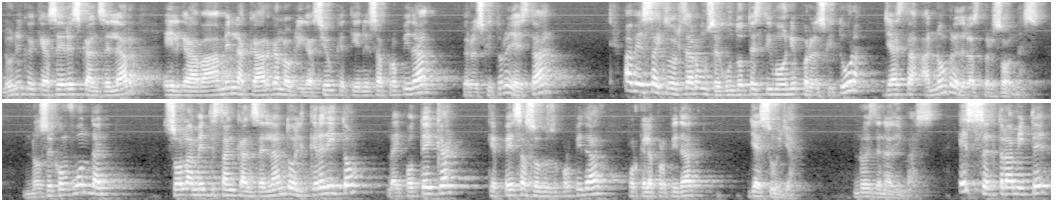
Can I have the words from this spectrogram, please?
Lo único que hay que hacer es cancelar el gravamen, la carga, la obligación que tiene esa propiedad, pero la escritura ya está. A veces hay que solicitar un segundo testimonio, pero la escritura ya está a nombre de las personas. No se confundan, solamente están cancelando el crédito, la hipoteca que pesa sobre su propiedad, porque la propiedad ya es suya, no es de nadie más. Ese es el trámite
